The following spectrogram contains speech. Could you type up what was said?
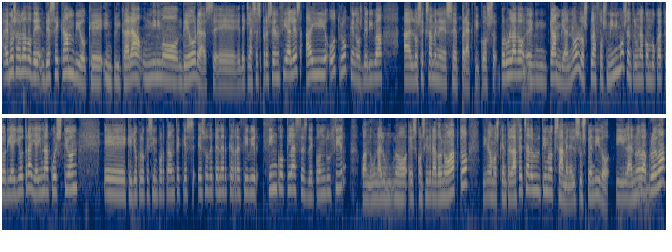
Hemos hablado de, ese cambio que implicará un mínimo de horas eh, de clases presenciales. Hay otro que nos deriva a los exámenes eh, prácticos. Por un lado, eh, cambian los plazos mínimos entre una convocatoria y otra y hay una cuestión que yo creo que es importante, que es eso de tener que recibir cinco clases de conducir cuando un alumno es considerado no apto. Digamos que entre la fecha del último examen, el suspendido y la nueva prueba,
